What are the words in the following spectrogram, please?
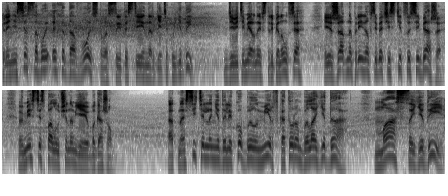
принеся с собой эхо довольства, сытости и энергетику еды. Девятимерный встрепенулся и жадно принял в себя частицу себя же, вместе с полученным ею багажом. Относительно недалеко был мир, в котором была еда. Масса еды.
